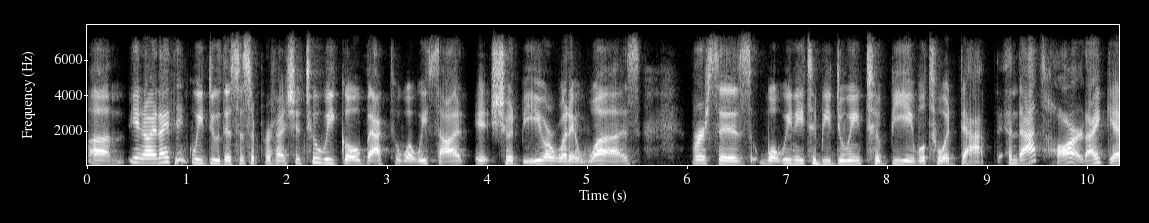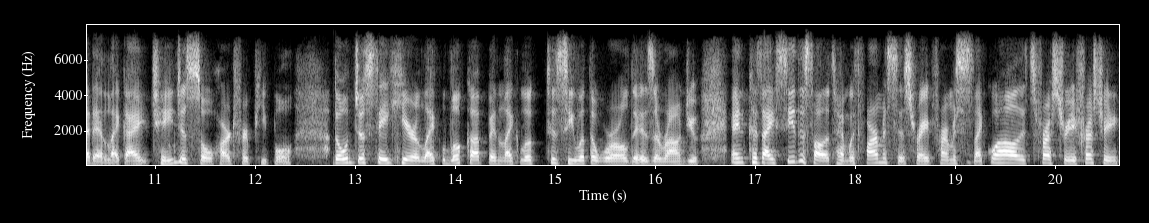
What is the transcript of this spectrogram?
Um, you know and i think we do this as a profession too. We go back to what we thought it should be or what it was versus what we need to be doing to be able to adapt. And that's hard. I get it. Like I change is so hard for people. Don't just stay here. Like look up and like look to see what the world is around you. And because I see this all the time with pharmacists, right? Pharmacists like, well, it's frustrating, frustrating.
